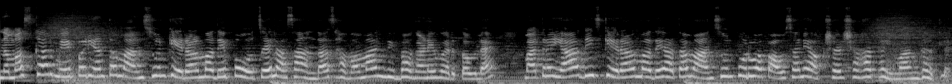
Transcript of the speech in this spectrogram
नमस्कार मेपर्यंत मान्सून केरळमध्ये पोहोचेल असा अंदाज हवामान विभागाने वर्तवलाय. मात्र याआधीच केरळमध्ये आता मान्सूनपूर्व पावसाने अक्षरशः थैमान घातलंय.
